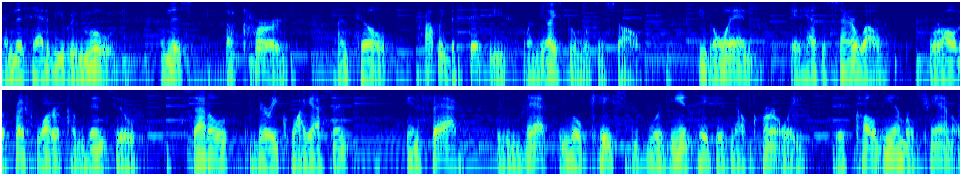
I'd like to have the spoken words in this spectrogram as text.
and this had to be removed. And this occurred until probably the 50s when the ice boom was installed. You go in, it has a center well where all the fresh water comes into, settles, very quiescent. In fact, that location where the intake is now currently is called the Emerald Channel.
